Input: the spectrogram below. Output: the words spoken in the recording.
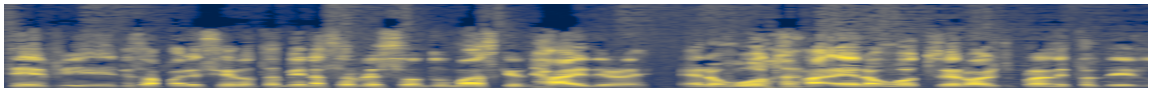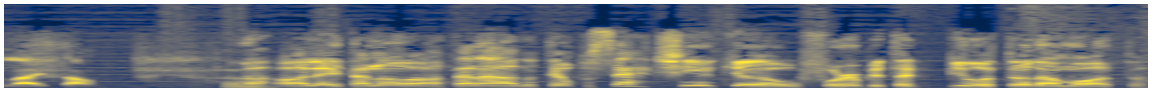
teve, eles apareceram também nessa versão do Masked Rider, né? Eram outros, ra- eram outros heróis do planeta dele lá e tal. Olha aí, tá, no, tá na- no tempo certinho que o Furby tá pilotando a moto.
